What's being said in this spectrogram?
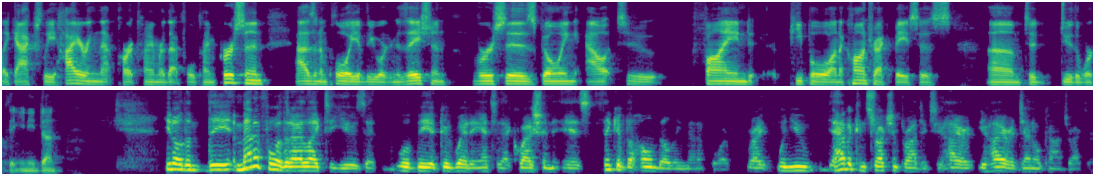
like actually hiring that part-time or that full-time person as an employee of the organization versus going out to find people on a contract basis um, to do the work that you need done? You know the, the metaphor that i like to use that will be a good way to answer that question is think of the home building metaphor right? When you have a construction project you hire you hire a general contractor.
